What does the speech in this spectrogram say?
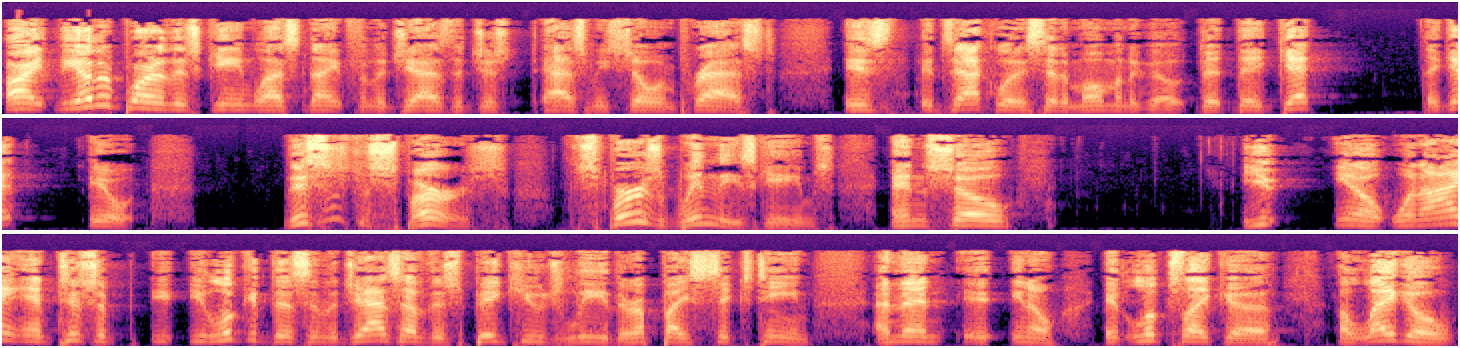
All right, the other part of this game last night from the Jazz that just has me so impressed is exactly what I said a moment ago that they get they get you know this is the Spurs. Spurs win these games. And so you you know, when I anticipate, you look at this and the Jazz have this big, huge lead. They're up by 16. And then, it, you know, it looks like a, a Lego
